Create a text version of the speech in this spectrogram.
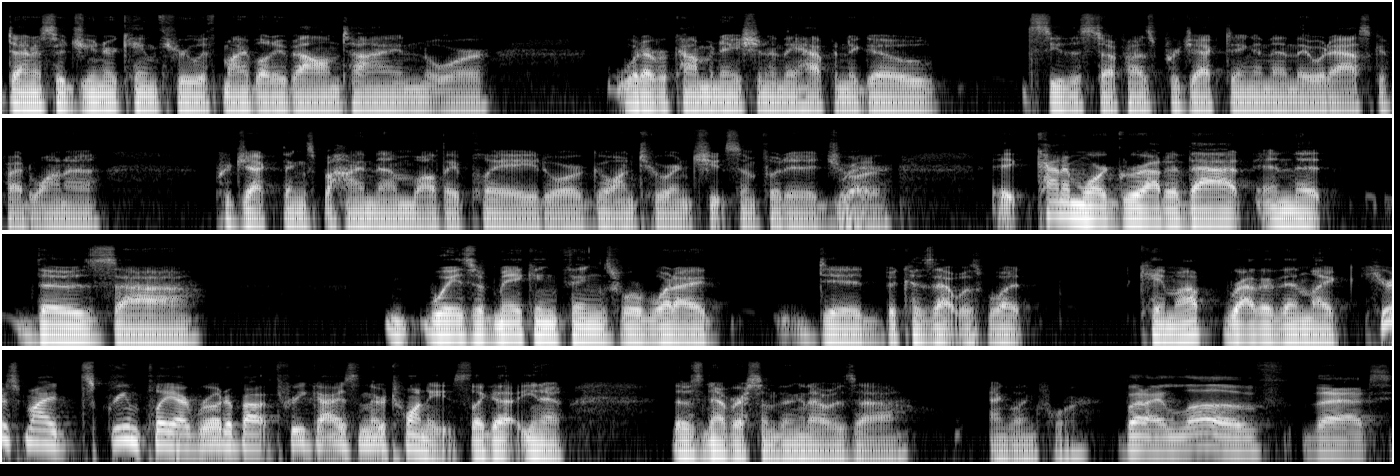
Dinosaur Jr. came through with My Bloody Valentine or whatever combination and they happened to go see the stuff I was projecting and then they would ask if I'd want to project things behind them while they played or go on tour and shoot some footage Right. or it kind of more grew out of that and that those uh, ways of making things were what I did because that was what came up rather than like here's my screenplay I wrote about three guys in their 20s like uh, you know that was never something that I was uh, angling for. But i love that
